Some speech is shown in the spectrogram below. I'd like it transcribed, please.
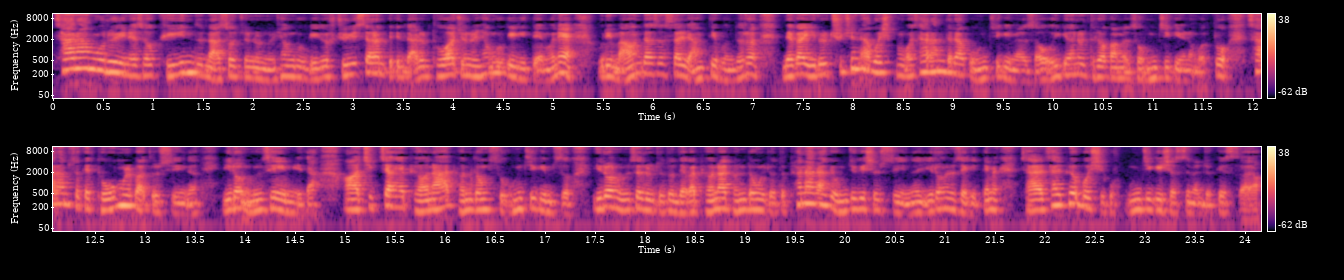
사람으로 인해서 귀인도 나서주는 형국이고, 주위 사람들이 나를 도와주는 형국이기 때문에 우리 45살 양띠분들은 내가 일을 추진하고 싶은 건 사람들하고 움직이면서 의견을 들어가면서 움직이는 것도 사람 속에 도움을 받을 수 있는 이런 운세입니다. 아, 직장의 변화, 변동수, 움직임수 이런 운세를 줘도 내가 변화, 변동을 줘도 편안하게 움직이실 수 있는 이런 운세이기 때문에 잘 살펴보시고 움직이셨으면 좋겠어요.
